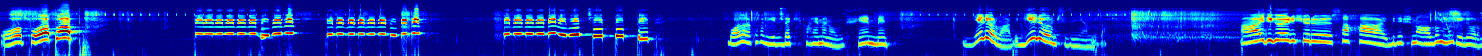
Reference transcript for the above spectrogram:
Hop hop hop. Bu arada arkadaşlar 7 dakika hemen olmuş. Hemen. Geliyorum abi. Geliyorum sizin yanınıza. Haydi görüşürüz. Sahay. Bir de şunu aldım mı geliyorum.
